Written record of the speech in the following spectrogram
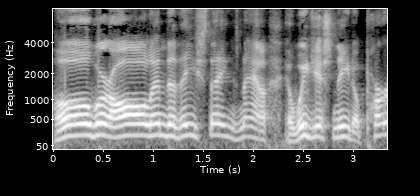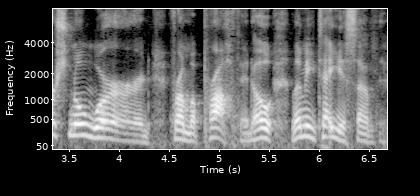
Oh, we're all into these things now, and we just need a personal word from a prophet. Oh, let me tell you something.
